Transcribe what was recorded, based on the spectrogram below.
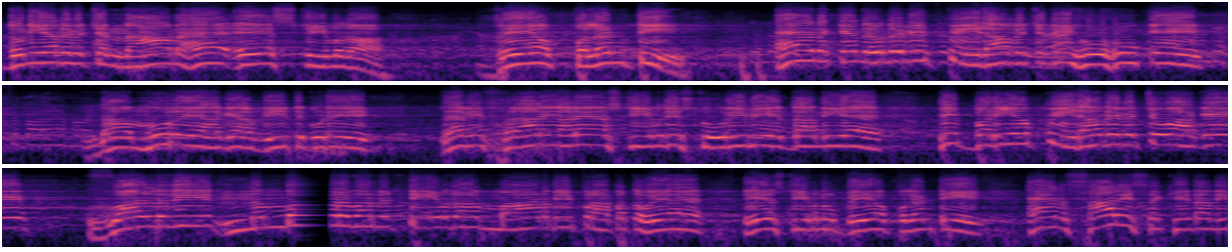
ਦੁਨੀਆ ਦੇ ਵਿੱਚ ਨਾਮ ਹੈ ਇਸ ਟੀਮ ਦਾ। Bay of Plenty. ਐਨ ਕਹਿੰਦੇ ਹੁੰਦੇ ਵੀ ਭੀੜਾਂ ਵਿੱਚ ਦੀ ਹੋ ਹੋ ਕੇ ਨਾ ਮੂਹਰੇ ਆ ਗਿਆ ਵੀਤ ਗੁੜੇ ਲੈ ਵੀ ਫਰਾਲੇ ਵਾਲੇ ਇਸ ਟੀਮ ਦੀ ਸਟੋਰੀ ਵੀ ਇਦਾਂ ਦੀ ਹੈ ਵੀ ਬੜੀਆਂ ਭੀੜਾਂ ਦੇ ਵਿੱਚੋਂ ਆ ਕੇ ਵਰਲਡ ਦੀ ਨੰਬਰ 1 ਟੀਮ ਦਾ ਮਾਣ ਵੀ ਪ੍ਰਾਪਤ ਹੋਇਆ ਹੈ। ਇਸ ਟੀਮ ਨੂੰ ਬੇ ਆਫ ਪਲੰਟੀ ਐਨ ਸਾਰੀ ਖੇਡਾਂ ਦੀ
